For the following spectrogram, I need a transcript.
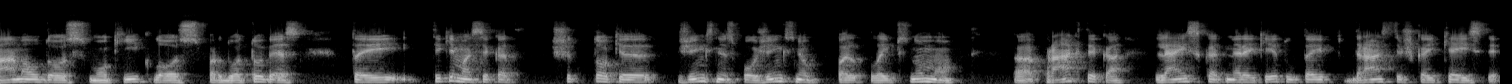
pamaldos, mokyklos, parduotuvės, tai tikimasi, kad šitokia žingsnis po žingsnio palaipsnumo praktika leis, kad nereikėtų taip drastiškai keisti.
